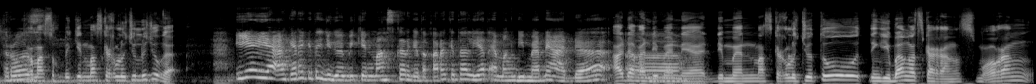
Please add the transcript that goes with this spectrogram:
Terus Termasuk bikin masker lucu-lucu nggak? Iya iya akhirnya kita juga bikin masker gitu karena kita lihat emang demandnya ada. Ada kan Eh, demandnya, demand masker lucu tuh tinggi banget sekarang. Semua orang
